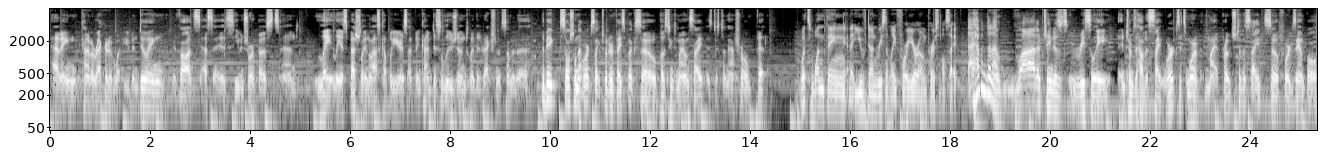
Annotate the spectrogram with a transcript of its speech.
having kind of a record of what you've been doing, your thoughts, essays, even short posts. And lately, especially in the last couple years, I've been kind of disillusioned with the direction of some of the, the big social networks like Twitter and Facebook. So posting to my own site is just a natural fit. What's one thing that you've done recently for your own personal site? I haven't done a lot of changes recently in terms of how the site works. It's more of my approach to the site. So, for example,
